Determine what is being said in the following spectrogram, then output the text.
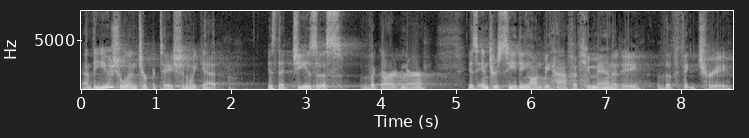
And the usual interpretation we get is that Jesus, the gardener, is interceding on behalf of humanity, the fig tree,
